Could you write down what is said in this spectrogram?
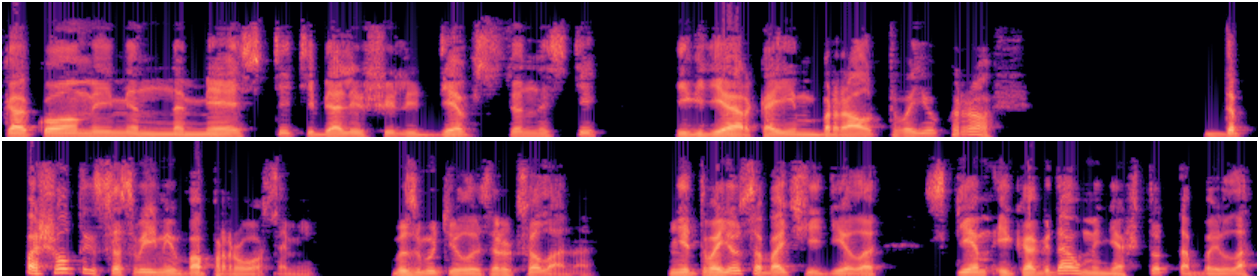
в каком именно месте тебя лишили девственности и где Аркаим брал твою кровь? Да пошел ты со своими вопросами возмутилась Роксолана. — Не твое собачье дело, с кем и когда у меня что-то было.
